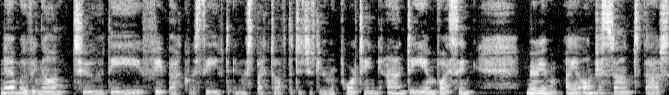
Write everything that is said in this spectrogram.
Now, moving on to the feedback received in respect of the digital reporting and e invoicing. Miriam, I understand that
